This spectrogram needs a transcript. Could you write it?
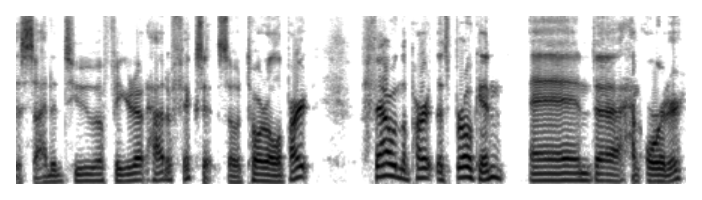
decided to uh, figure out how to fix it. So, tore it all apart, found the part that's broken, and uh, had an order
